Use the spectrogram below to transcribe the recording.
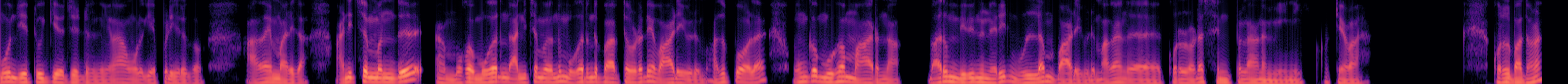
மூஞ்சியை தூக்கி வச்சுட்டு இருந்தீங்கன்னா அவங்களுக்கு எப்படி இருக்கும்? அதே மாதிரி தான் அனிச்சம் வந்து முக முகர்ந்து அனிச்சம் வந்து முகர்ந்து பார்த்த உடனே வாடிவிடும். அதுபோல் உங்கள் முகம் மாறினா வரும் விருந்தினரின் உள்ளம் வாடிவிடும். அதான் அந்த குரலோட சிம்பிளான மீனிங் ஓகேவா குரல் பார்த்தோன்னா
